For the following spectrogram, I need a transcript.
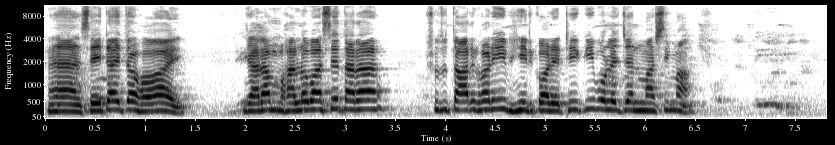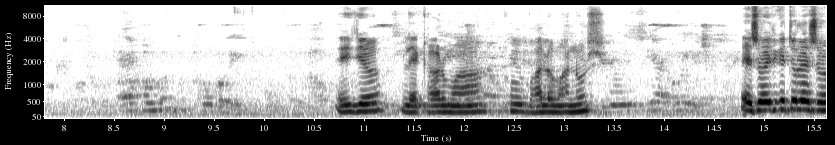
হ্যাঁ সেইটাই তো হয়। যারা ভালোবাসে তারা শুধু তার ঘরেই ভিড় করে, ঠিকই বলেছেন মাসিমা। এই যে লেখার মা, খুব ভালো মানুষ। এসো, ওইদিকে চলে এসো।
